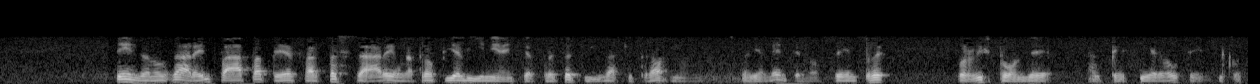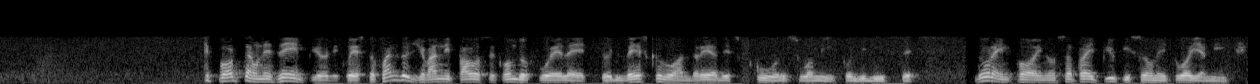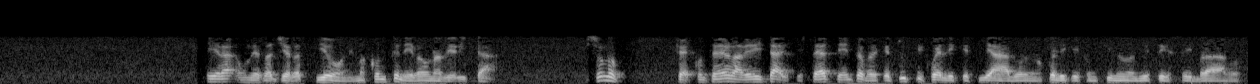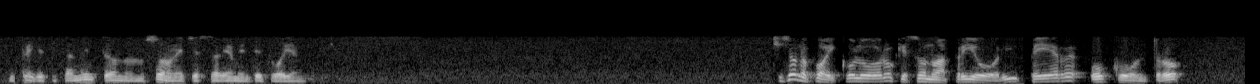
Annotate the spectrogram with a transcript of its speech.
tendono a usare il Papa per far passare una propria linea interpretativa che però non, non sempre corrisponde al pensiero autentico. E porta un esempio di questo. Quando Giovanni Paolo II fu eletto, il vescovo Andrea Descur, suo amico, gli disse d'ora in poi non saprai più chi sono i tuoi amici. Era un'esagerazione, ma conteneva una verità. Sono cioè contenere la verità e ti stai attento perché tutti quelli che ti adorano, quelli che continuano a dirti che sei bravo, che ti stanno intorno, non sono necessariamente tuoi amici. Ci sono poi coloro che sono a priori per o contro,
